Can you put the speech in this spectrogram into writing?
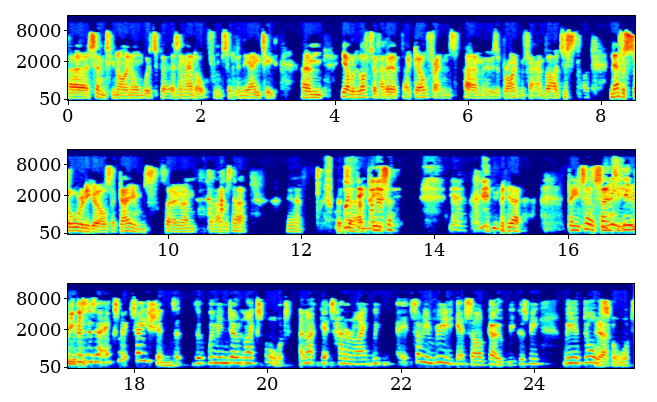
uh, 79 onwards, but as an adult from sort of in the 80s. Um, yeah, I would love to have had a, a girlfriend um, who was a Brighton fan, but I just never saw any girls at games. So, um, so that was that. Yeah. But uh, they and not- Peter, Yeah. yeah. Peter, It's same to you. Because you- there's an expectation that, that women don't like sport, and that gets Hannah and I. We, it's something really gets our goat because we we adore Yeah. sport.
